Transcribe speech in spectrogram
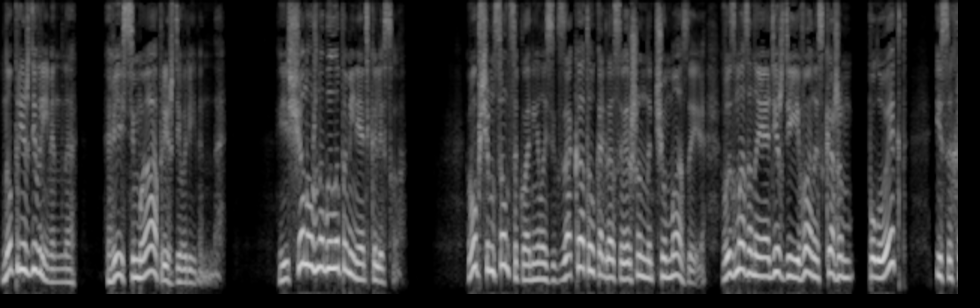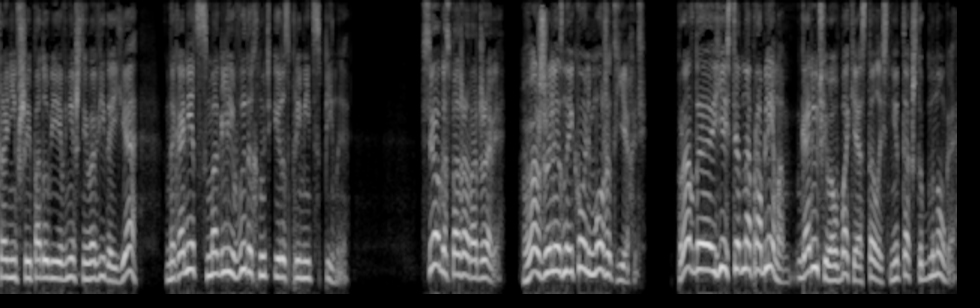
но преждевременно. Весьма преждевременно. Еще нужно было поменять колесо. В общем, солнце клонилось к закату, когда совершенно чумазые, в измазанной одежде Иван и, скажем, полуэкт, и сохранившие подобие внешнего вида я, наконец смогли выдохнуть и распрямить спины. «Все, госпожа Раджави, ваш железный конь может ехать. Правда, есть одна проблема. Горючего в баке осталось не так, чтобы много»,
